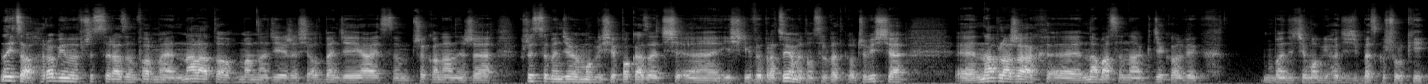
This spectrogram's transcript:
No i co? Robimy wszyscy razem formę na lato. Mam nadzieję, że się odbędzie. Ja jestem przekonany, że wszyscy będziemy mogli się pokazać, e, jeśli wypracujemy tą sylwetkę oczywiście, e, na plażach, e, na basenach, gdziekolwiek będziecie mogli chodzić bez koszulki.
